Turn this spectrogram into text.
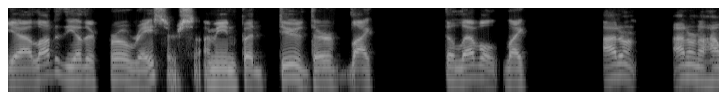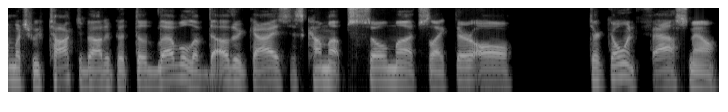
Yeah, a lot of the other pro racers. I mean, but dude, they're like the level like I don't I don't know how much we've talked about it, but the level of the other guys has come up so much. Like they're all they're going fast now.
